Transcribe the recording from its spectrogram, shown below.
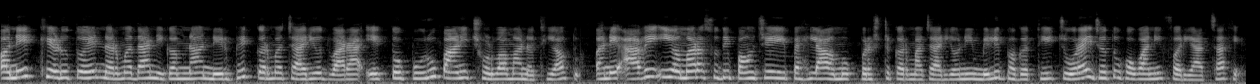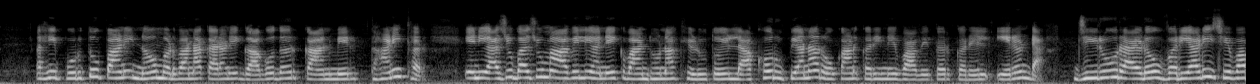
અનેક ખેડૂતોએ નર્મદા નિગમના નિર્ભીક કર્મચારીઓ દ્વારા એક તો પૂરું પાણી છોડવામાં નથી આવતું અને આવે એ અમારા સુધી પહોંચે એ પહેલા અમુક ભ્રષ્ટ કર્મચારીઓની મિલીભગતથી ચોરાઈ જતું હોવાની ફરિયાદ સાથે અહીં પૂરતું પાણી ન મળવાના કારણે ગાગોદર, કાનમેર, ધાણીથર એની આજુબાજુમાં આવેલી અનેક વાંઢોના ખેડૂતોએ લાખો રૂપિયાના રોકાણ કરીને વાવેતર કરેલ એરંડા, જીરું, રાયડો, વરિયાળી જેવા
